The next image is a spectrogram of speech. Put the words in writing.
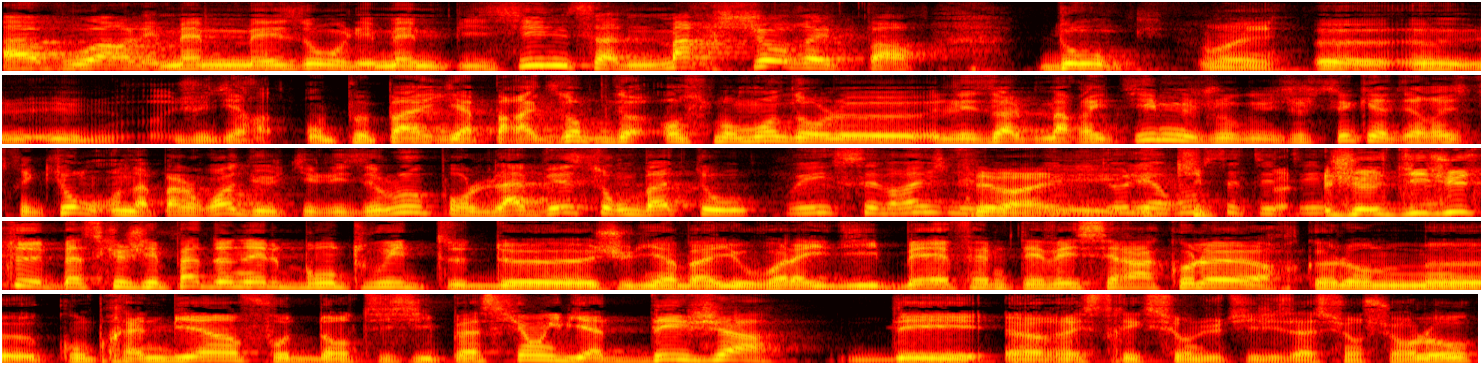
avoir les mêmes maisons et les mêmes piscines, ça ne marcherait pas. Donc, euh, euh, je veux dire, on peut pas. Il y a par exemple en ce moment dans les Alpes-Maritimes, je, sais qu'il y a des restrictions. On n'a pas le droit d'utiliser l'eau pour laver son bateau. Oui, c'est vrai. Je l'ai cet été. Je dis juste parce que j'ai pas donné le bon tweet de Julien Bayou. Voilà, il dit BFM TV c'est racoleur, que l'on me comprenne bien, faute d'anticipation. Il y a déjà des euh, restrictions d'utilisation sur l'eau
